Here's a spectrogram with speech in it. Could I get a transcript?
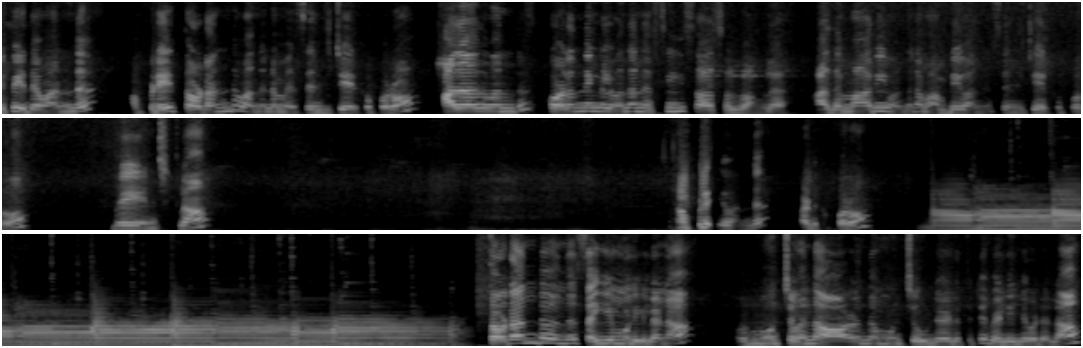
இப்போ இதை வந்து அப்படியே தொடர்ந்து வந்து நம்ம செஞ்சுட்டே இருக்க போறோம். அதாவது வந்து குழந்தைங்கள் வந்து அந்த சீசா சொல்லுவாங்கல்ல அதை மாதிரி வந்து நம்ம அப்படியே வந்து செஞ்சுட்டே இருக்க போறோம். அப்படியே எழுஞ்சிக்கலாம் அப்படியே வந்து படுக்க போறோம். தொடர்ந்து வந்து செய்ய முடியலன்னா ஒரு மூச்சை வந்து ஆழ்ந்த மூச்சை உள்ள இழுத்துட்டு வெளியில விடலாம்.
